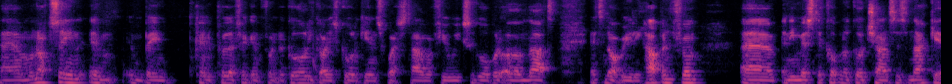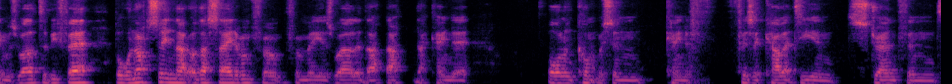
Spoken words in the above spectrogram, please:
Um, we're not seeing him, him being kind of prolific in front of goal. He got his goal against West Ham a few weeks ago, but other than that, it's not really happened from. Um, and he missed a couple of good chances in that game as well. To be fair, but we're not seeing that other side of him from from me as well. That that that kind of all encompassing kind of physicality and strength and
